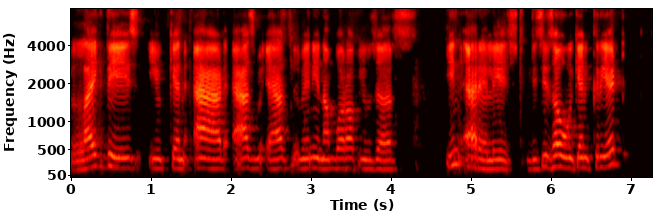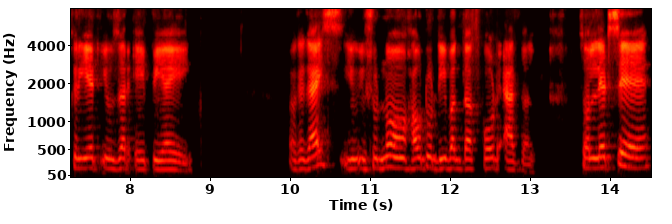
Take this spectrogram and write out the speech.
like this you can add as as many number of users in array list this is how we can create create user api okay guys you, you should know how to debug the code as well so let's say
